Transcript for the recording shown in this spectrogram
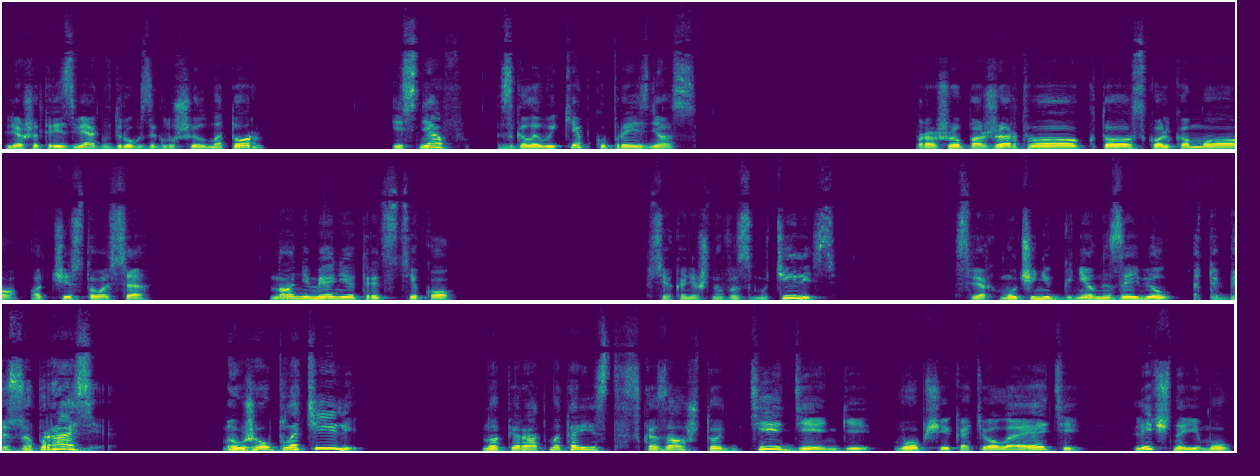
Леша Трезвяк вдруг заглушил мотор и, сняв с головы кепку, произнес. «Прошу пожертву, кто сколько мо от чистого ся, но не менее тридцати ко». Все, конечно, возмутились. Сверхмученик гневно заявил, «Это безобразие! Мы уже уплатили!» Но пират-моторист сказал, что те деньги в общий котел, а эти лично ему,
